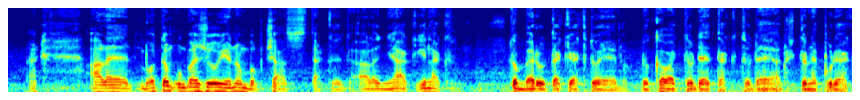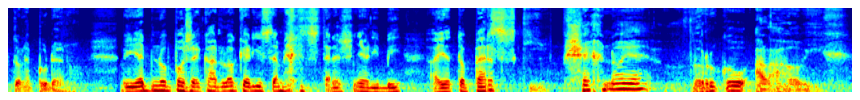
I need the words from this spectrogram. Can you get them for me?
ale o tom uvažuji jenom občas, tak, ale nějak jinak to beru tak, jak to je. No. Dokovat to jde, tak to jde, a když to nepůjde, jak to nepůjde. No. Jedno pořekadlo, který se mi strašně líbí, a je to perský. Všechno je v rukou Allahových,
